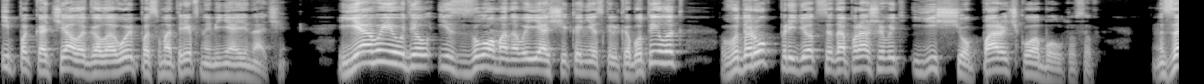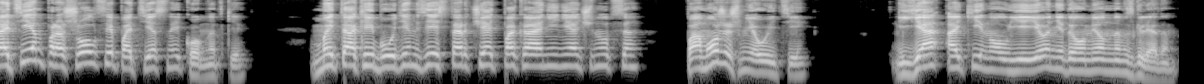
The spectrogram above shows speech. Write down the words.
и покачала головой, посмотрев на меня иначе. Я выудил из взломанного ящика несколько бутылок, вдруг придется допрашивать еще парочку оболтусов. Затем прошелся по тесной комнатке. Мы так и будем здесь торчать, пока они не очнутся. Поможешь мне уйти?» Я окинул ее недоуменным взглядом.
